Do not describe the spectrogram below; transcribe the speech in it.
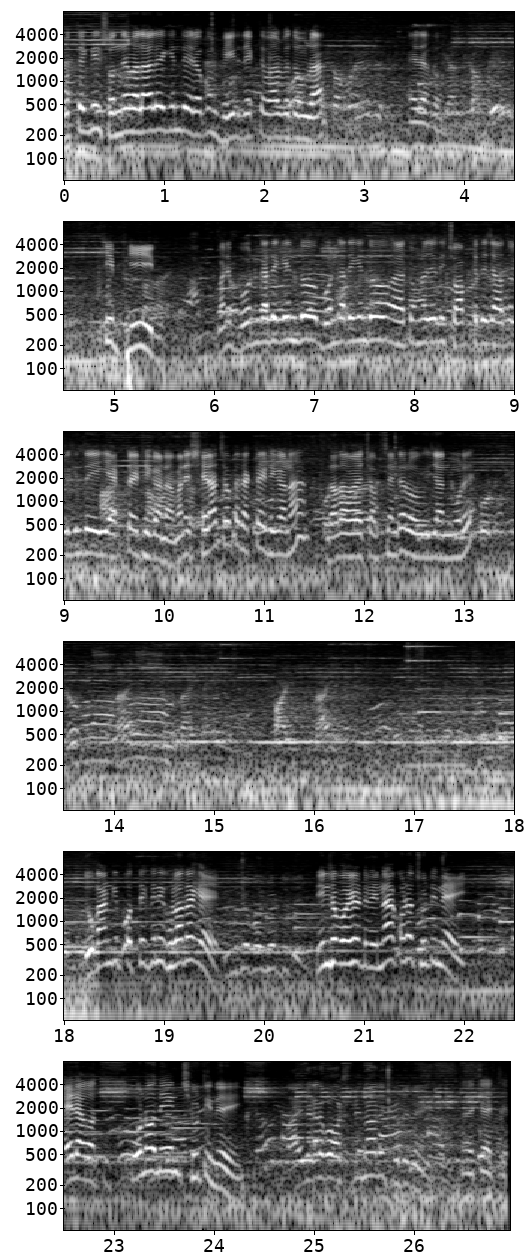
প্রত্যেকদিন সন্ধ্যেবেলা হলে কিন্তু এরকম ভিড় দেখতে পারবে তোমরা। এই দেখো। কি ভিড়? মানে বনগাতে কিন্তু বনগাতে কিন্তু তোমরা যদি চপ খেতে চাও তাহলে কিন্তু এই একটাই ঠিকানা। মানে সেরা চপের একটাই ঠিকানা দাদা দাদাভাই চপ সেন্টার অভিযান মোড়ে। দোকান কি প্রত্যেক দিনই খোলা থাকে? তিনশো পঁয়ষট্টি দিন না? কোনো ছুটি নেই। এই দেখো কোনো দিন ছুটি নেই। আচ্ছা আচ্ছা।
